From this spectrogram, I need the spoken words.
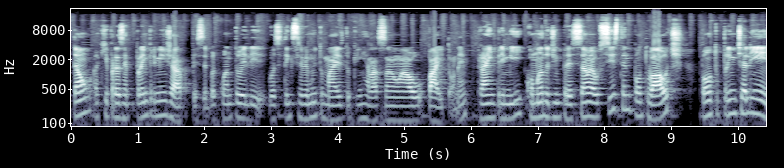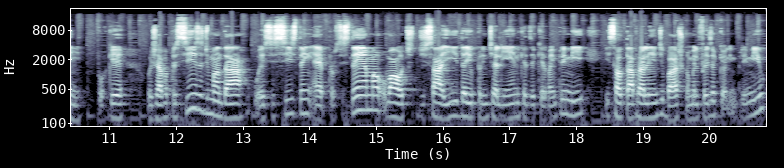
Então, aqui, por exemplo, para imprimir em Java, perceba quanto ele você tem que escrever muito mais do que em relação ao Python, né? Para imprimir, comando de impressão é o system.out.println, porque o Java precisa de mandar esse system é para o sistema, o out de saída e o println quer dizer que ele vai imprimir e saltar para a linha de baixo, como ele fez aqui. Ele imprimiu,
